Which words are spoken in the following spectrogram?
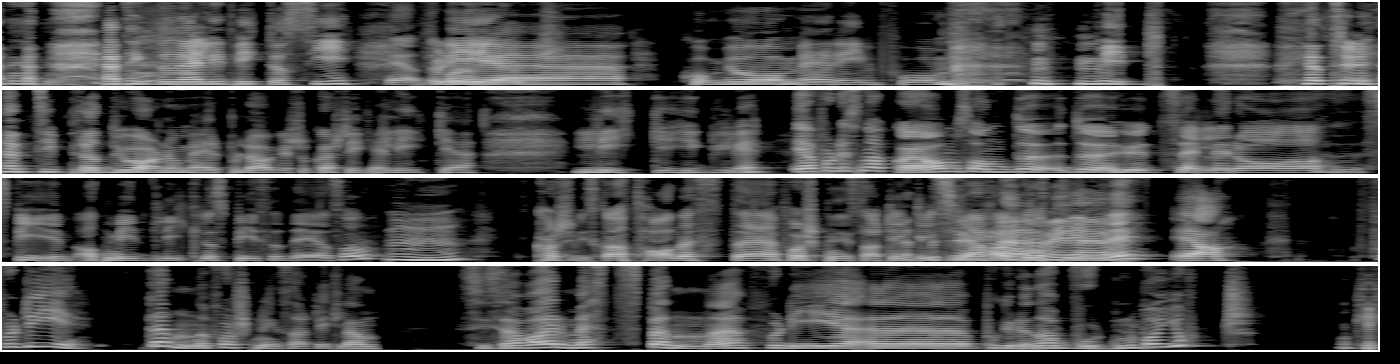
Jeg tenkte det er litt viktig å si, Ja, fordi det eh, kom jo mer info om midd. Jeg, tror, jeg tipper at du har noe mer på lager som kanskje ikke er like, like hyggelig. Ja, for du snakka jo om sånn dø døde hudceller og at midd liker å spise det og sånn. Mm. Kanskje vi skal ta neste forskningsartikkel Jeg som jeg har gått inn i? Ja. Fordi denne forskningsartikkelen syns jeg var mest spennende fordi, eh, på grunn av hvor den var gjort. OK?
